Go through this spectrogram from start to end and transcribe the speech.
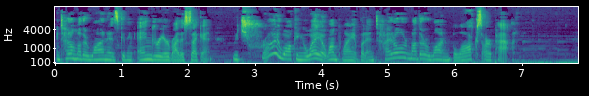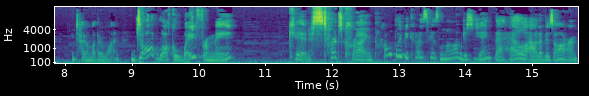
Entitled Mother 1 is getting angrier by the second. We try walking away at one point, but Entitled Mother 1 blocks our path. Entitled Mother 1, don't walk away from me! Kid starts crying, probably because his mom just yanked the hell out of his arm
